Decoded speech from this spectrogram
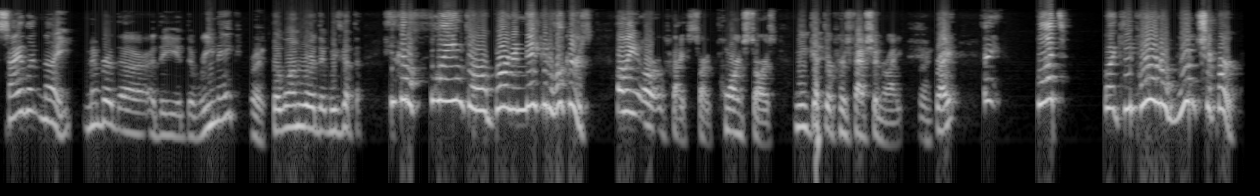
Silent Night. Remember the the the remake, Right. The one where the, he's got the he's got a flamethrower burning naked hookers. I mean, or sorry, porn stars. I mean, get their profession right, Right. right? Hey, what? Like he put on a wood chipper,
